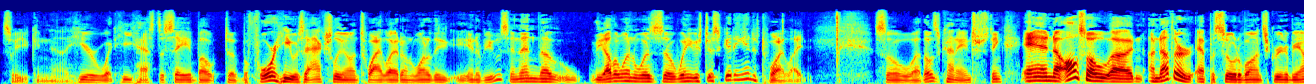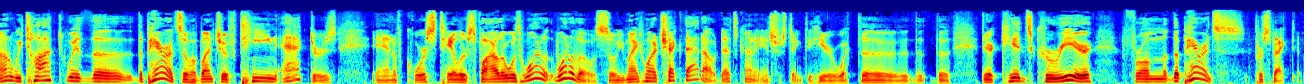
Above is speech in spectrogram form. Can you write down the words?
So you can uh, hear what he has to say about uh, before he was actually on Twilight on one of the interviews. And then the, the other one was uh, when he was just getting into Twilight. So uh, those are kind of interesting. And uh, also another episode of On Screen or Beyond, we talked with the the parents of a bunch of teen actors, and of course Taylor's father was one of, one of those. So you might want to check that out. That's kind of interesting to hear what the, the, the their kid's career from the parents' perspective.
